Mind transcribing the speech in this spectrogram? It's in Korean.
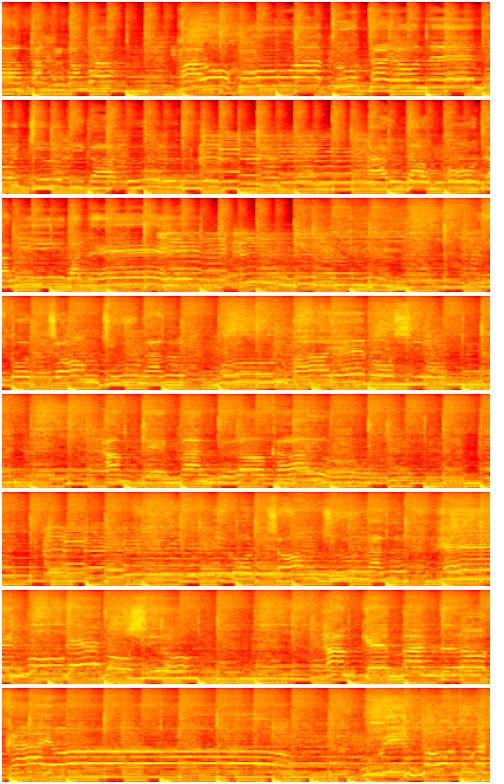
역사 박물관과 바로 호와 두 타연의 물줄기가 흐르는 아름다운 고장이라네. 이곳 정중앙을 문화의 도시로 함께 만들어 가요.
